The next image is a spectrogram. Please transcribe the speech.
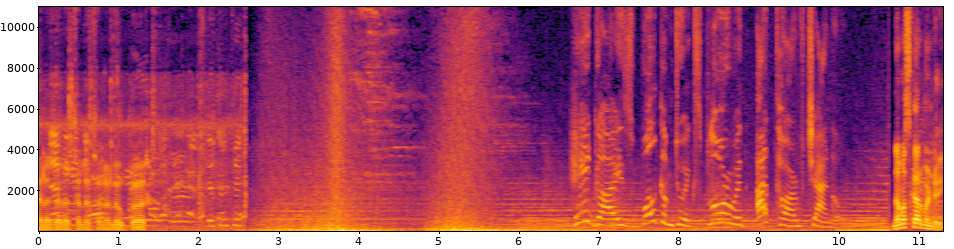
चला चला चला चला लवकर. Hey guys, welcome to Explore with Atharv channel. नमस्कार मंडळी.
